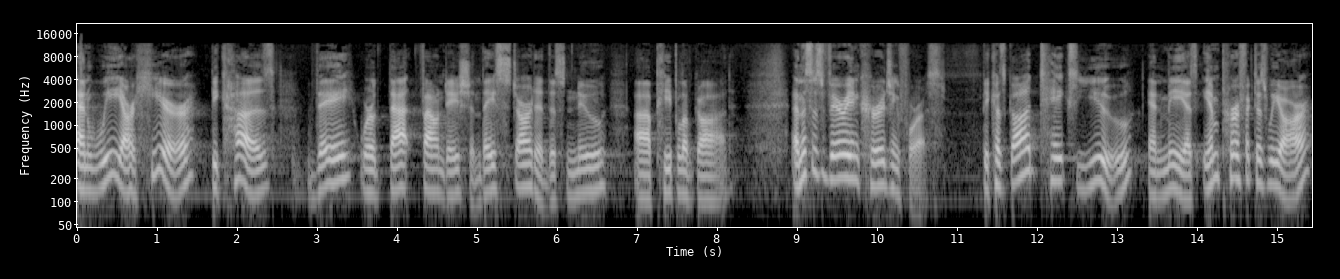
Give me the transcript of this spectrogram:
And we are here because they were that foundation. They started this new uh, people of God. And this is very encouraging for us because God takes you and me, as imperfect as we are,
